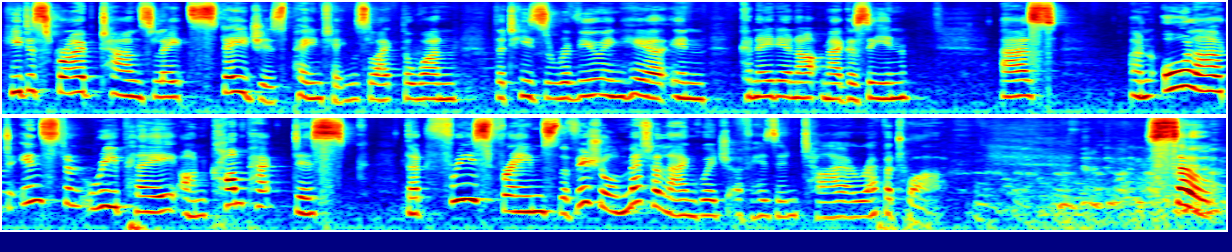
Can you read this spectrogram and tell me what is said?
He described Town's late stages paintings, like the one that he's reviewing here in Canadian Art Magazine, as an all out instant replay on compact disc that freeze frames the visual meta language of his entire repertoire. so,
